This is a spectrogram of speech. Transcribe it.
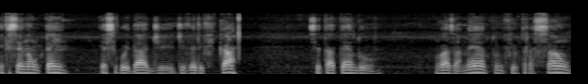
e que você não tem esse cuidado de, de verificar se está tendo vazamento, infiltração,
